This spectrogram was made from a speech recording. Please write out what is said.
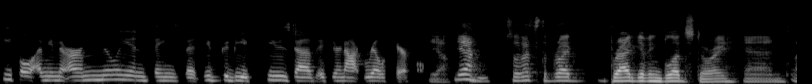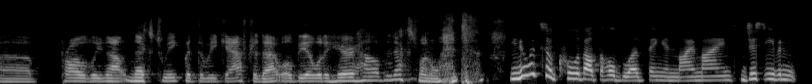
people i mean there are a million things that you could be accused of if you're not real careful Yeah. Yeah. Mhm. So that's the Brad Brad giving blood story. And uh probably not next week, but the week after that we'll be able to hear how the next one went. you know what's so cool about the whole blood thing in my mind just even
